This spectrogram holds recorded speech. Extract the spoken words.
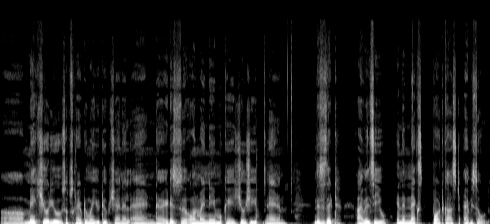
uh, make sure you subscribe to my youtube channel and uh, it is on my name mukesh joshi. And this is it. I will see you in the next podcast episode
